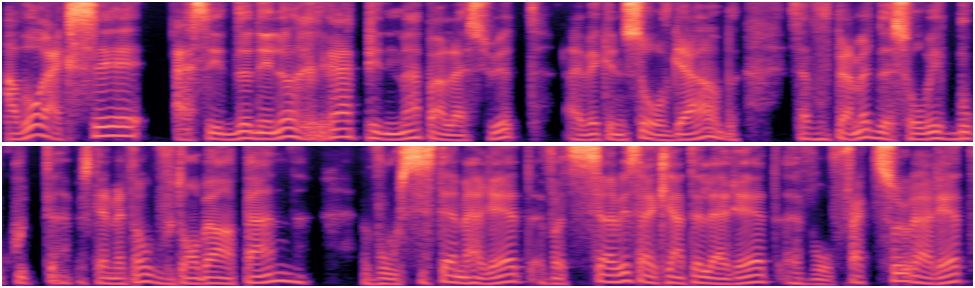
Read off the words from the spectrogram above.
avoir accès à ces données-là rapidement par la suite, avec une sauvegarde, ça vous permet de sauver beaucoup de temps. Parce qu'admettons que vous tombez en panne, vos systèmes arrêtent, votre service à la clientèle arrête, vos factures arrêtent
